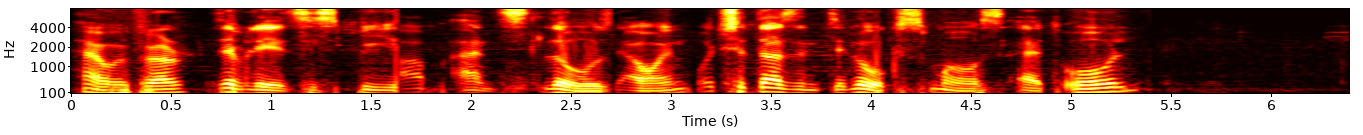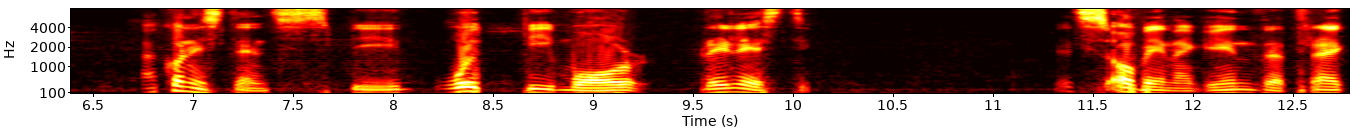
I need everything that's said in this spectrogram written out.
However, the blade speeds up and slows down, which doesn't look smooth at all. A constant speed would be more realistic. Let's open again the track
